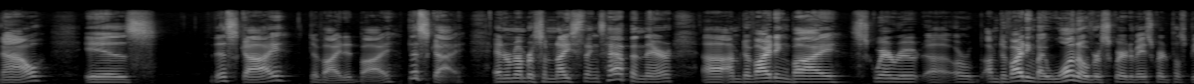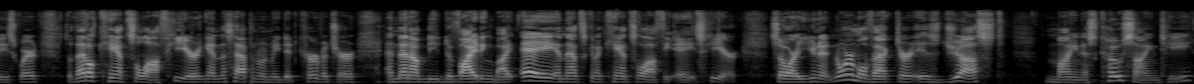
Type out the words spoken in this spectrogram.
now is this guy divided by this guy. And remember, some nice things happen there. Uh, I'm dividing by square root, uh, or I'm dividing by 1 over square root of a squared plus b squared. So that'll cancel off here. Again, this happened when we did curvature. And then I'll be dividing by a, and that's going to cancel off the a's here. So our unit normal vector is just minus cosine t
